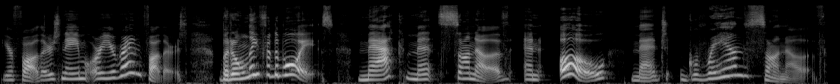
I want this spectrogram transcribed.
your father's name or your grandfather's, but only for the boys. Mac meant son of, and O meant grandson of.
